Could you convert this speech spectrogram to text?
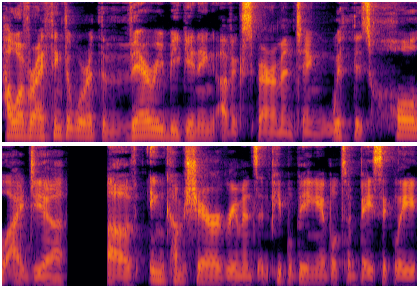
However, I think that we're at the very beginning of experimenting with this whole idea of income share agreements and people being able to basically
